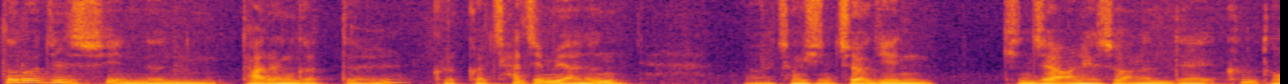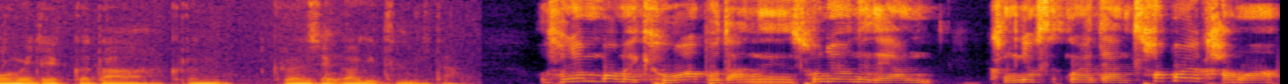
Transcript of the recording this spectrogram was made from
떨어질 수 있는 다른 것들 그걸 걸 찾으면은 어, 정신적인 긴장을 해소하는데 큰 도움이 될 거다 그런 그런 생각이 듭니다. 소년범의 교화보다는 소년에 대한 강력 사건에 대한 처벌 강화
